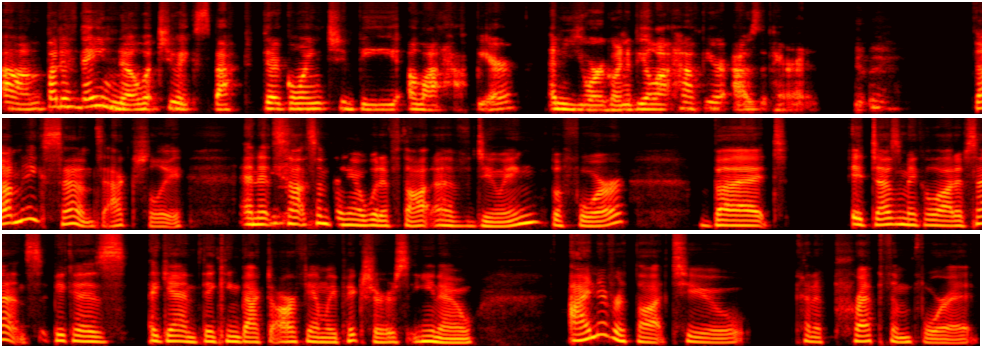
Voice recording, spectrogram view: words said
Um, but if they know what to expect, they're going to be a lot happier and you're going to be a lot happier as the parent. That makes sense, actually. And it's Yeah. not something I would have thought of doing before, but it does make a lot of sense because, again, thinking back to our family pictures, you know, I never thought to kind of prep them for it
